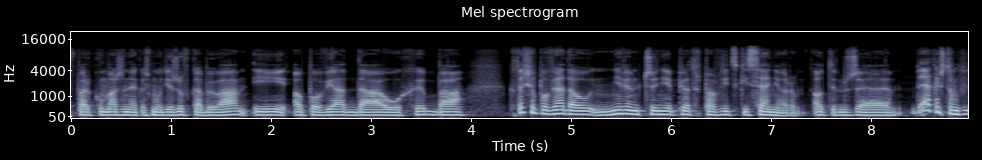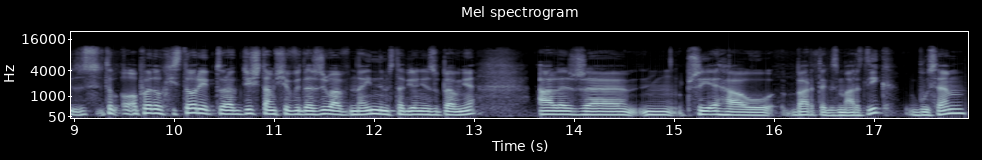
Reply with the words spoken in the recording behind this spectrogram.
w Parku Marzyn jakaś młodzieżówka była i opowiadał chyba... Ktoś opowiadał, nie wiem czy nie Piotr Pawlicki senior, o tym, że jakaś tam opowiadał historię, która gdzieś tam się wydarzyła na innym stadionie zupełnie, ale że mm, przyjechał Bartek z Marzlik busem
